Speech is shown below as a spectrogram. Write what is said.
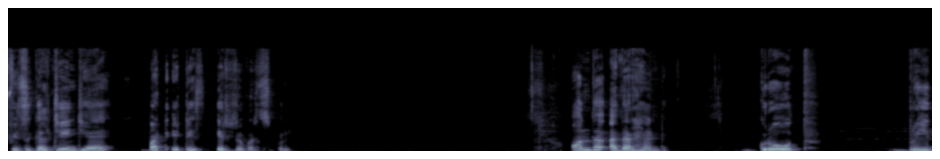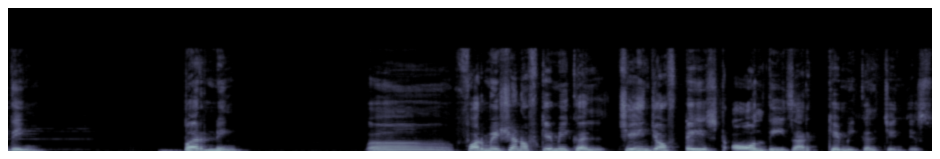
physical change है but it is irreversible on the other hand growth breathing burning formation of chemical change of taste all these are chemical changes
